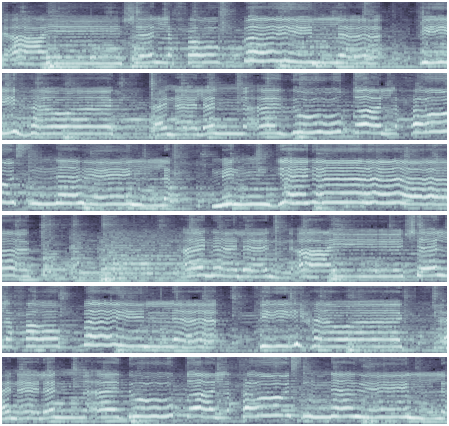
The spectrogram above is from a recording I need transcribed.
أعيش الحب إلا في هواك. أنا لن أذوق الحسن إلا من جناك. أنا لن أعيش الحب إلا في هواك. أنا لن أذوق الحسن إلا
